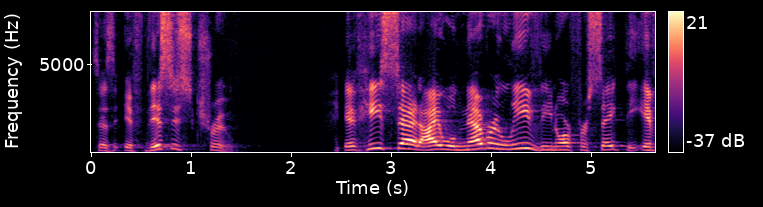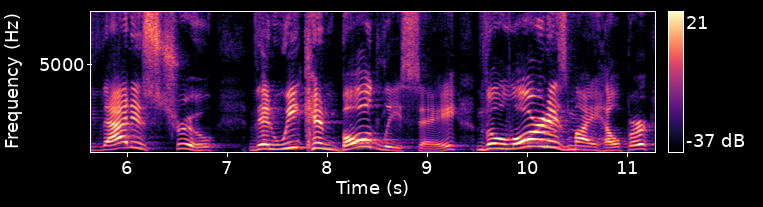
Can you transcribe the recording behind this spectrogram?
says, If this is true, if he said, I will never leave thee nor forsake thee, if that is true, then we can boldly say, The Lord is my helper.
